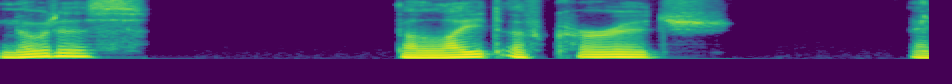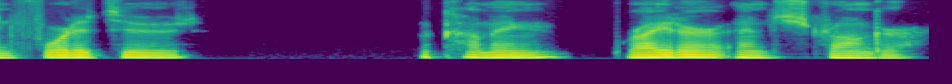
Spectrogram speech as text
notice the light of courage and fortitude becoming brighter and stronger.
